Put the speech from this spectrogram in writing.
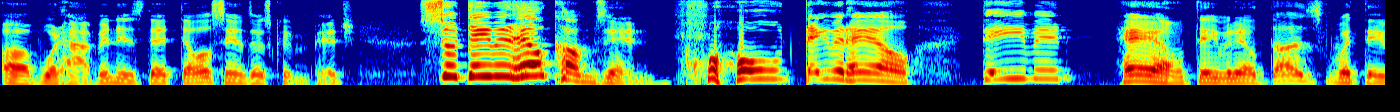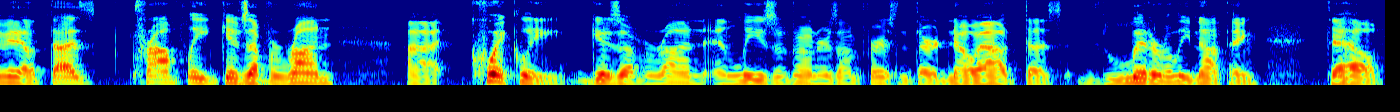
of what happened is that De Los Santos couldn't pitch, so David Hale comes in. Oh, David Hale, David Hale. David Hale does what David Hale does. Promptly gives up a run. Uh, quickly gives up a run and leaves with runners on first and third, no out, does literally nothing to help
